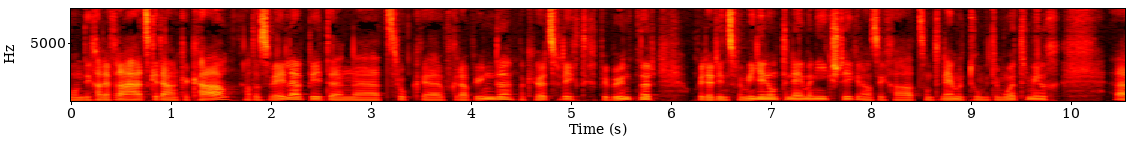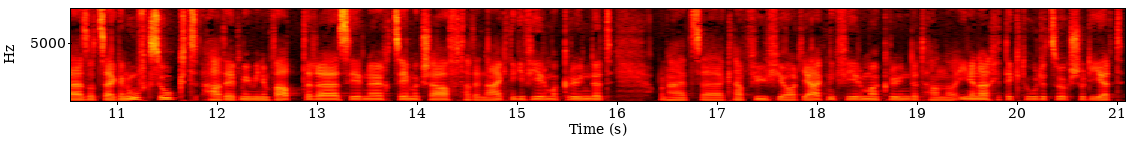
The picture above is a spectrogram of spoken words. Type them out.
Und ich hatte Freiheitsgedanken gehabt, habe das wählen, bin dann äh, zurück äh, auf Graubünden, man hört es vielleicht, ich bin Bündner, und bin dort ins Familienunternehmen eingestiegen, also ich habe das Unternehmertum mit der Muttermilch äh, sozusagen aufgesucht, habe dort mit meinem Vater äh, sehr nahe zusammen geschafft, habe eine eigene Firma gegründet und habe jetzt äh, knapp fünf Jahre die eigene Firma gegründet, habe Innenarchitektur dazu studiert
